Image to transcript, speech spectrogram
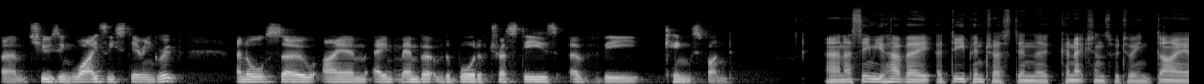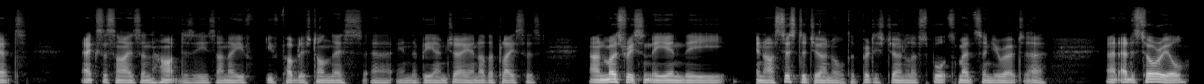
um, Choosing Wisely steering group, and also I am a member of the board of trustees of the King's Fund. And Aseem, you have a, a deep interest in the connections between diet, exercise, and heart disease. I know you've you've published on this uh, in the BMJ and other places, and most recently in the in our sister journal, the British Journal of Sports Medicine, you wrote uh, an editorial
